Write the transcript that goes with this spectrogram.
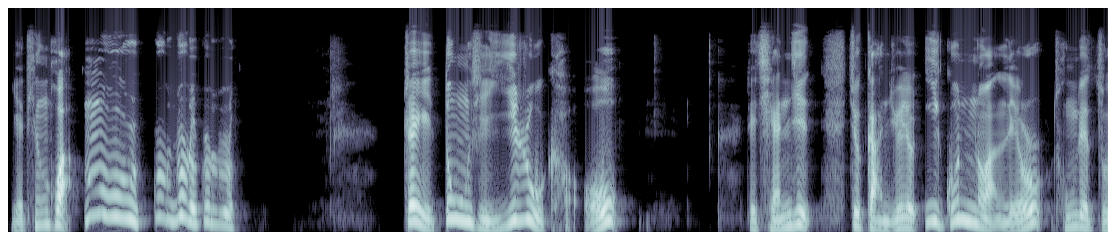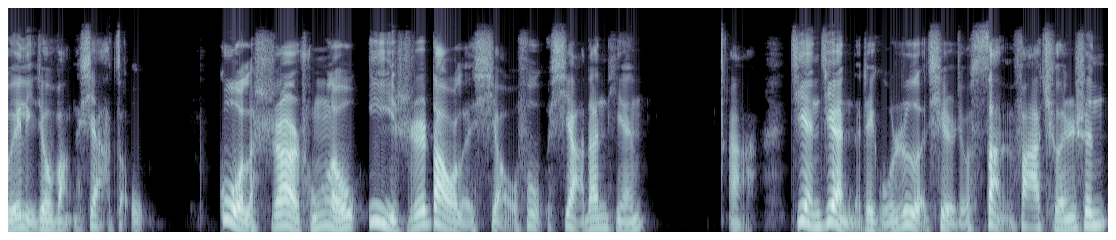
也听话，嗯，咕噜咕噜这东西一入口，这钱进就感觉就一股暖流从这嘴里就往下走，过了十二重楼，一直到了小腹下丹田，啊，渐渐的这股热气就散发全身，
